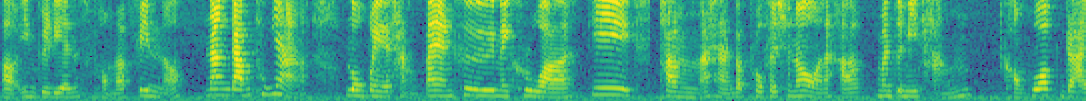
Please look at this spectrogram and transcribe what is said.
เอ่ออินกริเดียนส์ของมัฟฟินเนาะนางดำทุกอย่างลงไปในถังแป้งคือในครัวที่ทำอาหารแบบ professional อะนะคะ มันจะมีถังของพวก dry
